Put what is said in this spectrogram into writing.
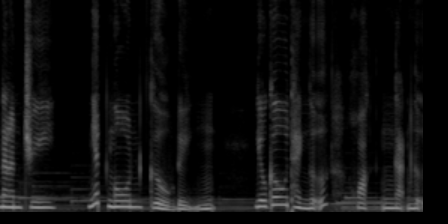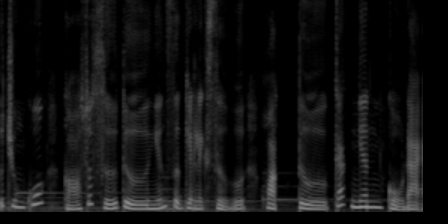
nan truy, nhất ngôn cửu đỉnh. Nhiều câu thành ngữ hoặc ngạn ngữ Trung Quốc có xuất xứ từ những sự kiện lịch sử hoặc từ các nhân cổ đại.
